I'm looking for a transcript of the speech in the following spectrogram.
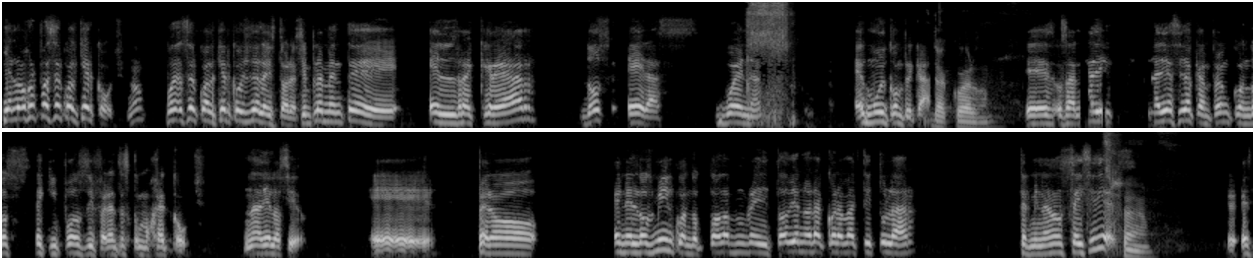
y a lo mejor puede ser cualquier coach, ¿no? Puede ser cualquier coach de la historia. Simplemente el recrear dos eras buenas es muy complicado. De acuerdo. o sea, nadie, nadie ha sido campeón con dos equipos diferentes como head coach. Nadie lo ha sido. Eh, pero en el 2000, cuando Brady todavía no era coreback titular, terminaron 6 y 10. Es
